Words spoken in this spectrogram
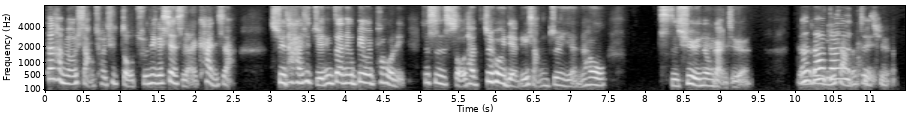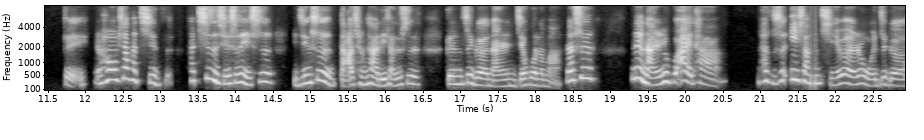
但他没有想出来去走出那个现实来看一下，所以他还是决定在那个变味泡泡里，就是守他最后一点理想尊严，然后死去那种感觉。然后，然后当然对对，然后像他妻子，他妻子其实也是已经是达成他的理想，就是跟这个男人结婚了嘛。但是那个男人又不爱他，他只是一厢情愿的认为这个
